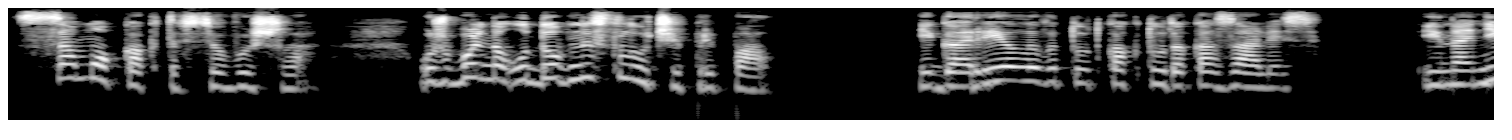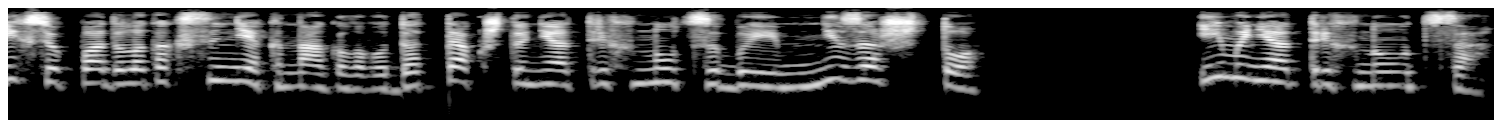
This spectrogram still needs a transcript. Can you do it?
Само как-то все вышло. Уж больно удобный случай припал. И Гореловы тут как тут оказались. И на них все падало, как снег на голову, да так, что не отряхнуться бы им ни за что. Им и не отряхнуться.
